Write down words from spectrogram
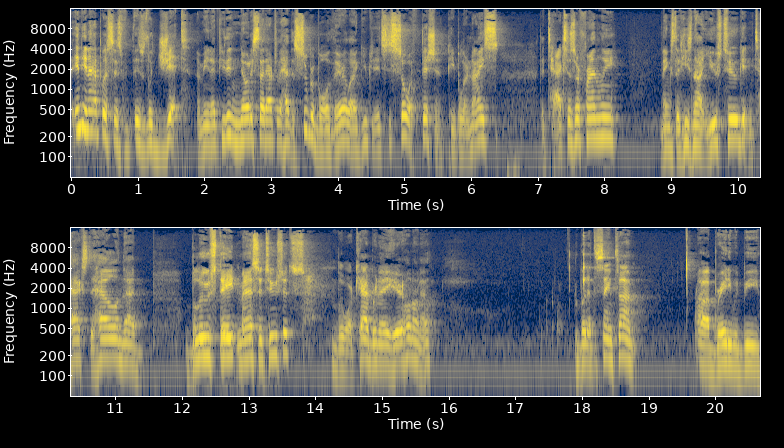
Indianapolis is is legit. I mean, if you didn't notice that after they had the Super Bowl there, like you could, it's just so efficient. People are nice, the taxes are friendly, things that he's not used to, getting taxed to hell in that blue state, Massachusetts. A little more Cabernet here. Hold on now. But at the same time, uh, Brady would be,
